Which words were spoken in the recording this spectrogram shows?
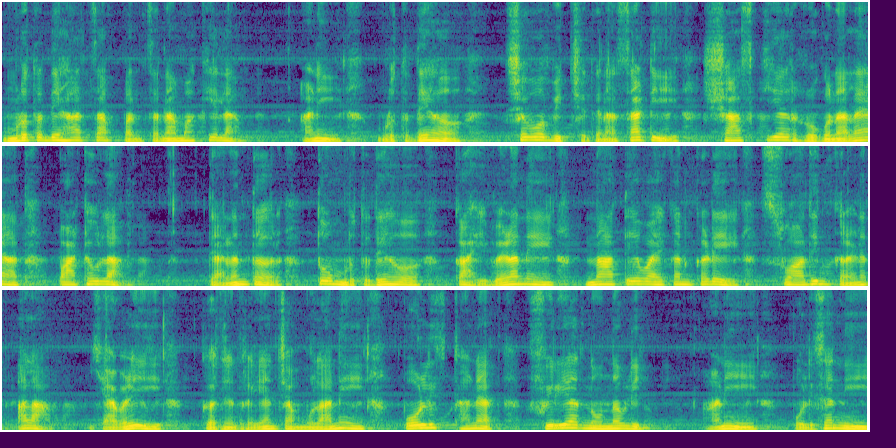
मृतदेहाचा पंचनामा केला आणि मृतदेह शवविच्छेदनासाठी शासकीय रुग्णालयात पाठवला. त्यानंतर तो मृतदेह काही वेळाने नातेवाईकांकडे स्वाधीन करण्यात आला. यावेळी गजेंद्र यांच्या मुलाने पोलीस ठाण्यात फिर्याद नोंदवली आणि पोलिसांनी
